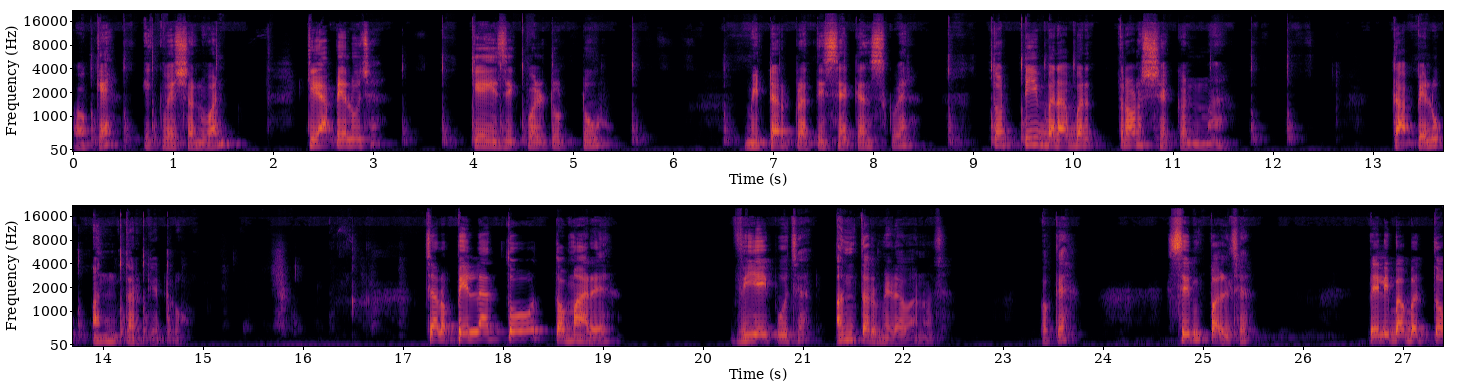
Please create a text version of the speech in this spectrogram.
okay equation one કે આપેલું છે? K is equal to two metre પ્રતિ સેકન્ડ સ્ક્વેર તો ટી બરાબર ત્રણ સેકન્ડમાં કાપેલું અંતર કેટલું? ચાલો, પહેલાં તો તમારે વી આપ્યું છે અંતર મેળવવાનું છે. ઓકે? સિમ્પલ છે. પહેલી બાબત તો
